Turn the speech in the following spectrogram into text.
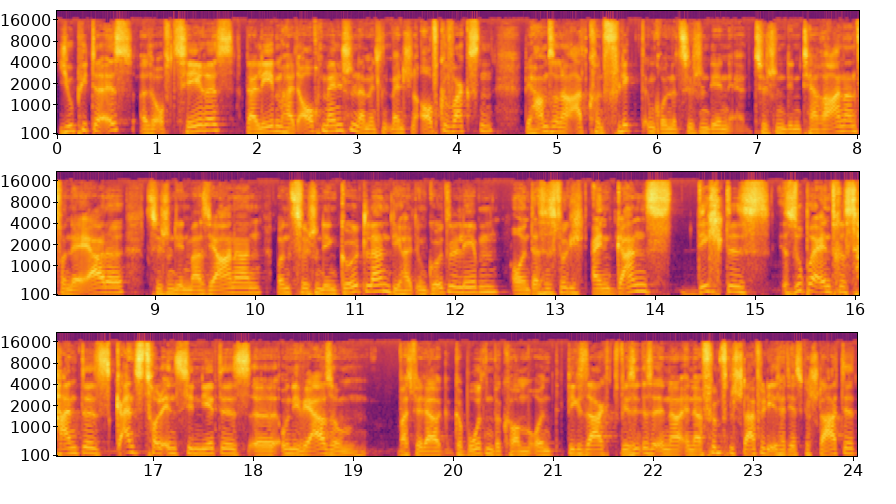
Jupiter ist, also auf Ceres, da leben halt auch Menschen, da sind Menschen aufgewachsen. Wir haben so eine Art Konflikt im Grunde zwischen den, zwischen den Terranern von der Erde, zwischen den Marsianern und zwischen den Gürtlern, die halt im Gürtel leben. Und das ist wirklich ein ganz dichtes, super interessantes, ganz toll inszeniertes äh, Universum, was wir da geboten bekommen. Und wie gesagt, wir sind jetzt in der, in der fünften Staffel, die ist halt jetzt gestartet.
